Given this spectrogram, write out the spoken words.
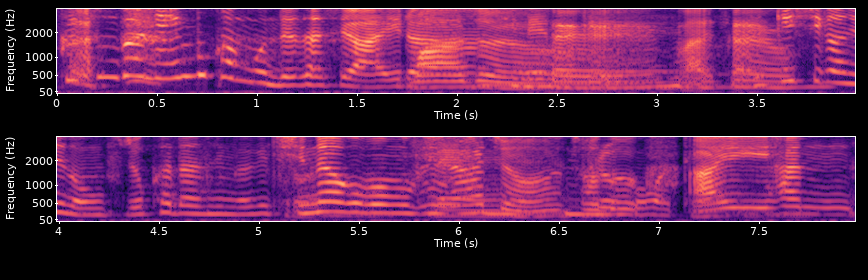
그 순간이 행복한 건데 사실 아이랑 맞아요. 지내는 네. 게 맞아요. 느낄 시간이 너무 부족하다는 생각이 지나고 보면 후회하죠. 네. 저도 아이 한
